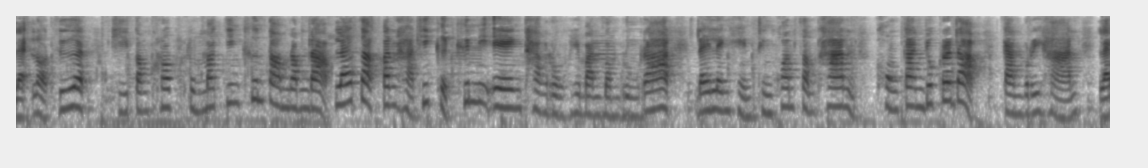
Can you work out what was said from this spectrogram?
และหลอดเลือด ที่ต้องครอบคลุมมากยิ่งขึ้นตามลำดับ และจากปัญหาที่เกิดขึ้นนี้เอง ทางโรงพยาบาลบำรุงราษฎร์ได้เล็งเห็นถึงความสำคัญของการยกระดับ การบริหาร และ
